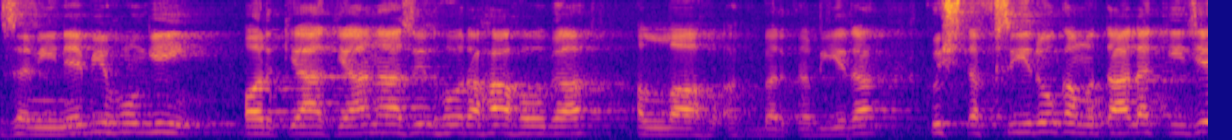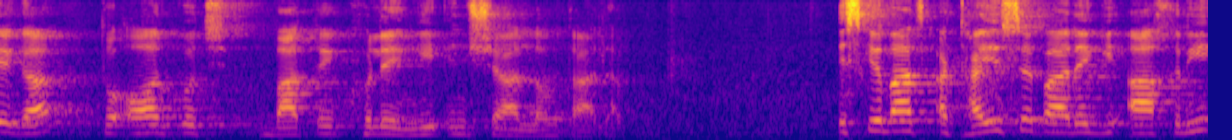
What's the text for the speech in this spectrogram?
زمینیں بھی ہوں گی، اور کیا کیا نازل ہو رہا ہوگا؟ اللہ اکبر کبیرہ، کچھ تفسیروں کا مطالعہ کیجیے گا تو اور کچھ باتیں کھلیں گی انشاءاللہ تعالی۔ اس کے بعد اٹھائیس سے پارے کی آخری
